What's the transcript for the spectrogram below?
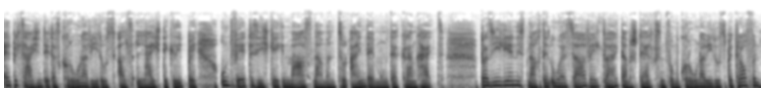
Er bezeichnete das Coronavirus als leichte Grippe und wehrte sich gegen Maßnahmen zur Eindämmung der Krankheit. Brasilien ist nach den USA weltweit am stärksten vom Coronavirus betroffen.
